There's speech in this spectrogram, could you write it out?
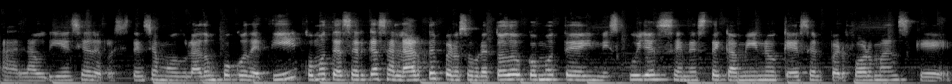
a la audiencia de Resistencia Modulada un poco de ti, cómo te acercas al arte, pero sobre todo cómo te inmiscuyes en este camino que es el performance que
